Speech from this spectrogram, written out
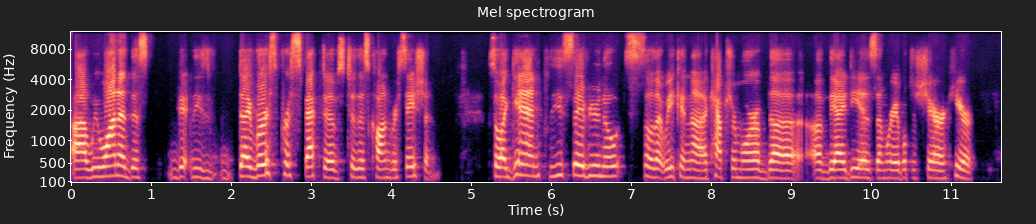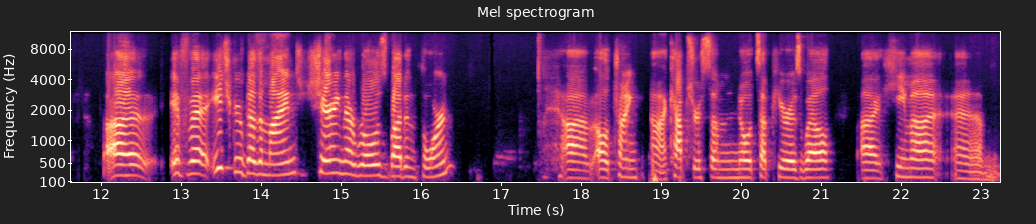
Uh, we wanted this these diverse perspectives to this conversation. So again, please save your notes so that we can uh, capture more of the of the ideas and we're able to share here. Uh, if uh, each group doesn't mind sharing their rose, bud, and thorn. Uh, I'll try and uh, capture some notes up here as well. Uh, HEMA um,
